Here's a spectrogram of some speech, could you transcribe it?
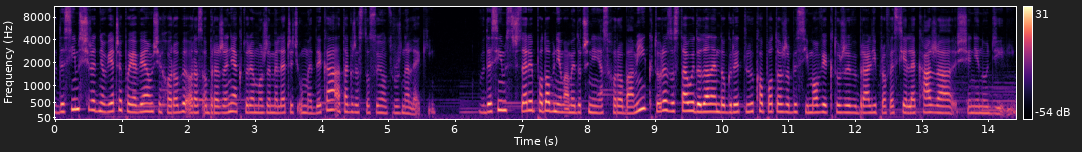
W The Sims średniowiecze pojawiają się choroby oraz obrażenia, które możemy leczyć u medyka, a także stosując różne leki. W The Sims 4 podobnie mamy do czynienia z chorobami, które zostały dodane do gry tylko po to, żeby Simowie, którzy wybrali profesję lekarza, się nie nudzili.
